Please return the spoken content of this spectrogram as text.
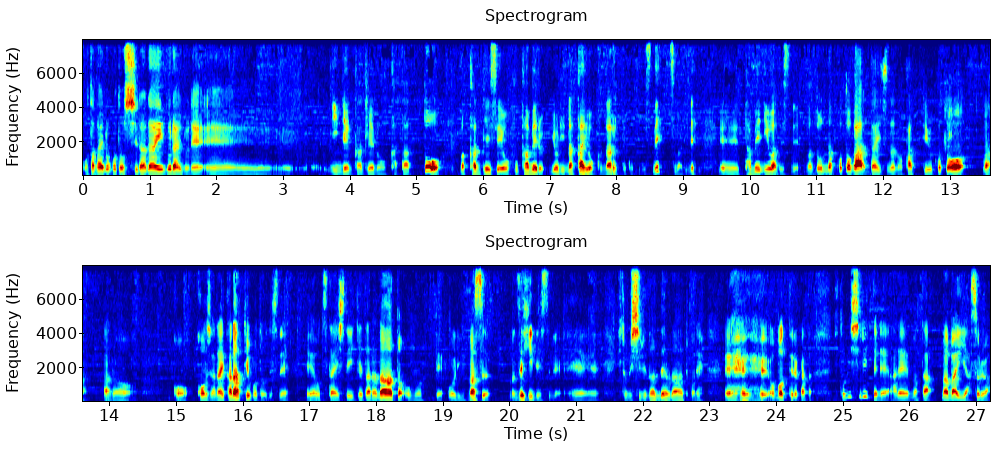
お互いのことを知らないぐらいのね、えー、人間関係の方と、まあ、関係性を深めるより仲良くなるってことですねつまりね、えー、ためにはですね、まあ、どんなことが大事なのかっていうことを、まあ、あのこうこうじゃないかなっていうことをですね、えー、お伝えしていけたらなと思っております。まあ、ぜひですね、えー、人見知りなんだよなとかね、えー、思ってる方、人見知りってね、あれまた、まあまあいいや、それは、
